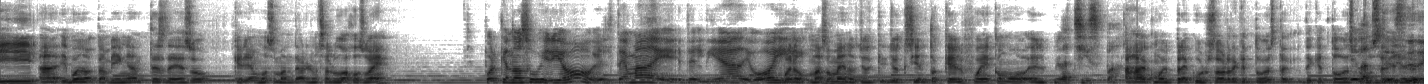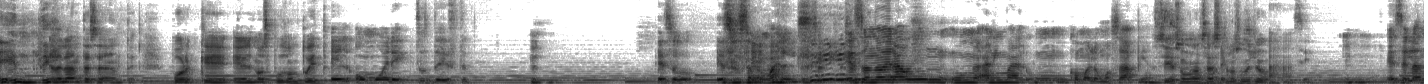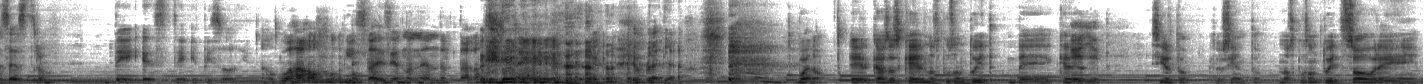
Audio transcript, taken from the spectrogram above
Y, ah, y bueno, también antes de eso, queríamos mandarle un saludo a Josué. Porque nos sugirió el tema de- del día de hoy. Bueno, más o menos, yo, yo siento que él fue como el, la chispa. ajá, como el precursor de que todo esto, de que todo esto el sucediera. antecedente. El antecedente. Porque él nos puso un tweet. El Homo erectus de este. Eso, eso es animal. Sí. Eso no era un, un animal un, como el Homo sapiens. Sí, es un ancestro suyo. Ajá, sí. Es el ancestro de este episodio. Wow, le está diciendo Neandertal. Qué playa. Bueno, el caso es que él nos puso un tweet de que Ella. Cierto, lo siento. Nos puso un tweet sobre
